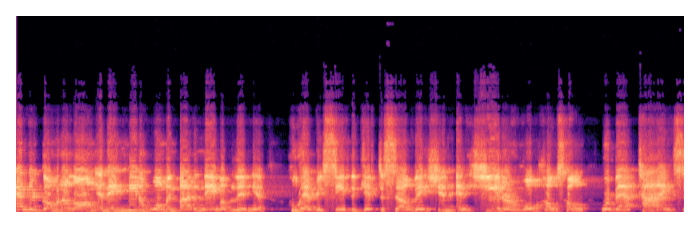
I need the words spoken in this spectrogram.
And they're going along and they meet a woman by the name of Lydia who had received the gift of salvation, and she and her whole household were baptized.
